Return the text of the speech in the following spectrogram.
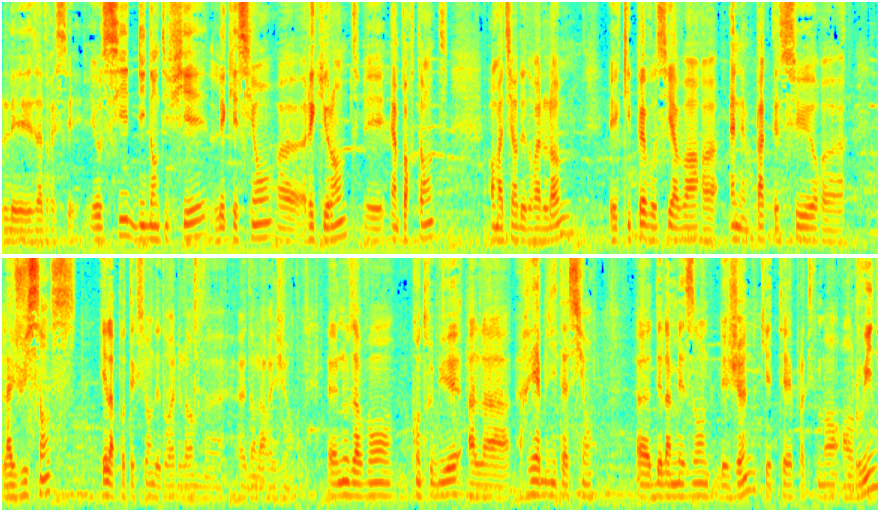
les adresser. Et aussi d'identifier les questions euh, récurrentes et importantes en matière de droits de l'homme et qui peuvent aussi avoir euh, un impact sur la jouissance et la protection des droits de l'homme dans la région. Nous avons contribué à la réhabilitation de la maison des jeunes qui était pratiquement en ruine.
